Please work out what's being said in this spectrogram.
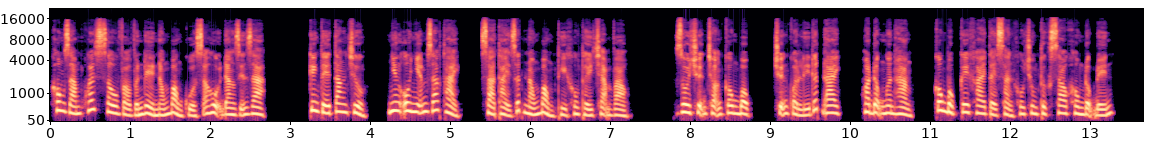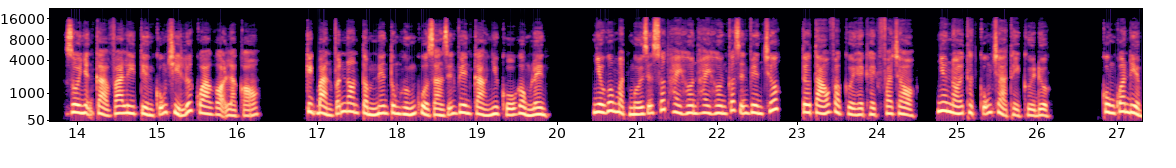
không dám khoét sâu vào vấn đề nóng bỏng của xã hội đang diễn ra. Kinh tế tăng trưởng, nhưng ô nhiễm rác thải, xả thải rất nóng bỏng thì không thấy chạm vào. Rồi chuyện chọn công bộc, chuyện quản lý đất đai, hoạt động ngân hàng, công bộc kê khai tài sản không trung thực sao không động đến. Rồi nhận cả vali tiền cũng chỉ lướt qua gọi là có. Kịch bản vẫn non tầm nên tung hứng của dàn diễn viên càng như cố gồng lên. Nhiều gương mặt mới diễn xuất hay hơn hay hơn các diễn viên trước, tiêu táo và cười hệt hệt pha trò, nhưng nói thật cũng chả thể cười được. Cùng quan điểm,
